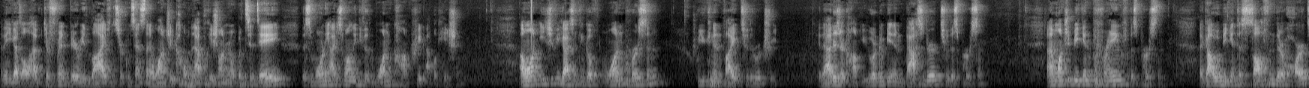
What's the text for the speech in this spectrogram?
I think you guys all have different, varied lives and circumstances, and I want you to come up with an application on your own. But today, this morning, I just want to leave you with one concrete application. I want each of you guys to think of one person who you can invite to the retreat. That is your comp. You are going to be an ambassador to this person. And I want you to begin praying for this person, that God would begin to soften their heart,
